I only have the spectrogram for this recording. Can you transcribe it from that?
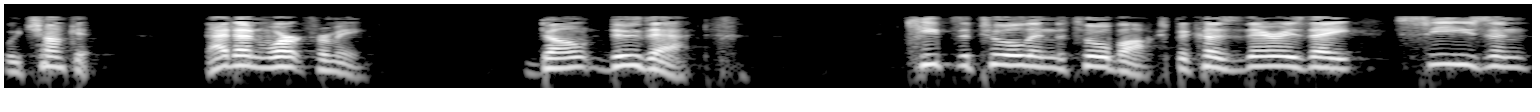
we chunk it. That doesn't work for me. Don't do that. Keep the tool in the toolbox because there is a season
